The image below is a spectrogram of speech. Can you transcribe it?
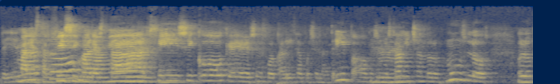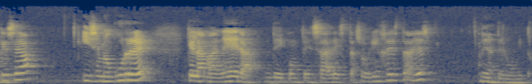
de llenazo, Malestar físico malestar también, físico, que se focaliza pues en la tripa, o que se me están hinchando los muslos, o lo que sea. Y se me ocurre que la manera de compensar esta sobreingesta es mediante el vómito.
